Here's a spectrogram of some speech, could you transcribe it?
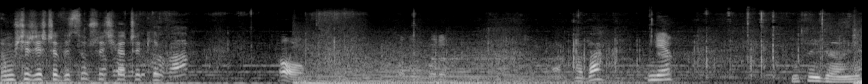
To musisz jeszcze wysuszyć haczyki. O! Woda? Nie? No to idealnie.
